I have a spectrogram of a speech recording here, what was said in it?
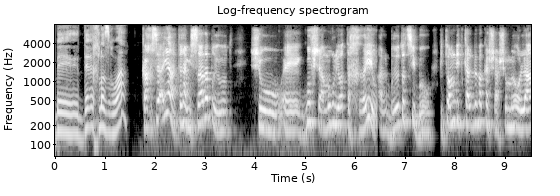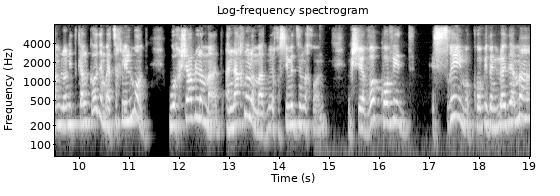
בדרך לא זרועה? כך זה היה. תראה, משרד הבריאות, שהוא אה, גוף שאמור להיות אחראי על בריאות הציבור, פתאום נתקל בבקשה שהוא מעולם לא נתקל קודם, היה צריך ללמוד. הוא עכשיו למד, אנחנו למדנו איך עושים את זה נכון, וכשיבוא קוביד 20 או קוביד אני לא יודע מה,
